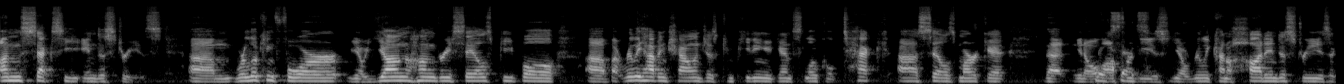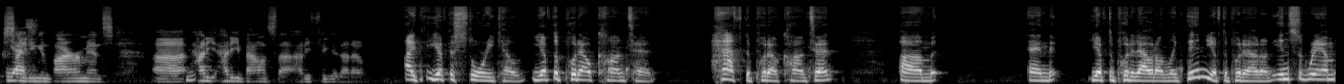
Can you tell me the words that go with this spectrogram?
unsexy industries. Um, we're looking for you know young, hungry salespeople, uh, but really having challenges competing against local tech uh, sales market that you know Makes offer sense. these you know really kind of hot industries, exciting yes. environments. Uh, how do you how do you balance that? How do you figure that out? I you have to story tell. You have to put out content. Have to put out content. Um, and you have to put it out on LinkedIn. You have to put it out on Instagram,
